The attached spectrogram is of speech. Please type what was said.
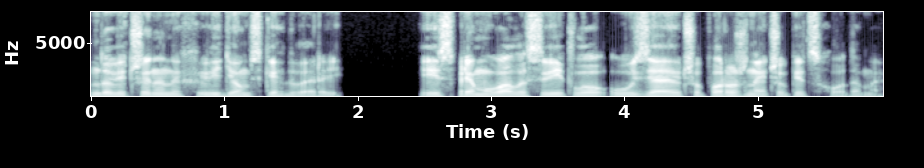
до відчинених відьомських дверей і спрямували світло у зяючу порожнечу під сходами.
